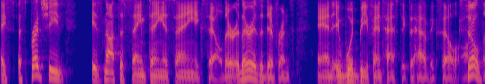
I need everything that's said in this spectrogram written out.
a, a, spreadsheet is not the same thing as saying Excel. There there is a difference, and it would be fantastic to have Excel. Excel's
